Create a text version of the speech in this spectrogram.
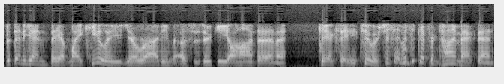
but then again, they have Mike Healy, you know, riding a Suzuki, a Honda, and a KX82. It's just it was a different time back then,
